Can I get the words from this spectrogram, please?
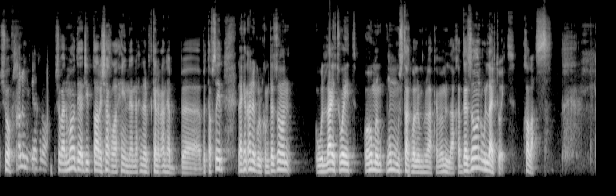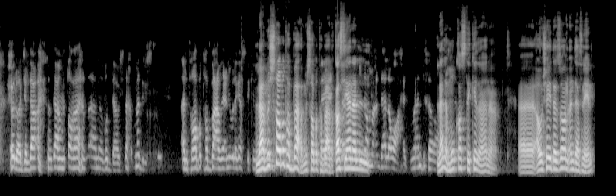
شوف. بس خليهم يتقاتلون. شوف أنا ما ودي أجيب طاري شغلة الحين لأن إحنا بنتكلم عنها بالتفصيل لكن أنا أقول لكم دازون وال lightweight وهم هم مستقبل الملاكمة من الآخر. دازون وال lightweight. خلاص. حلو أجل دام طبعا أنا ضدها ما أدري أنت رابطها ببعض يعني ولا قصدك لا مش رابطها ببعض مش رابطها ببعض إيه، قصدي أنا ال... ما عندها إلا واحد ما عندها لا لا مو قصدي كذا أنا. آه، أول شيء دازون عندها اثنين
